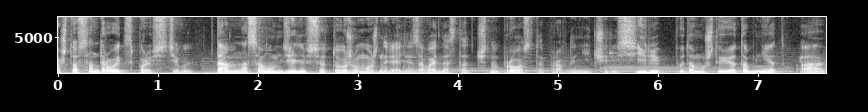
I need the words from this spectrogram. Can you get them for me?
А что с Android, спросите вы? Там на самом деле все тоже можно реализовать достаточно просто. Правда, не через Siri, потому что ее там нет, а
